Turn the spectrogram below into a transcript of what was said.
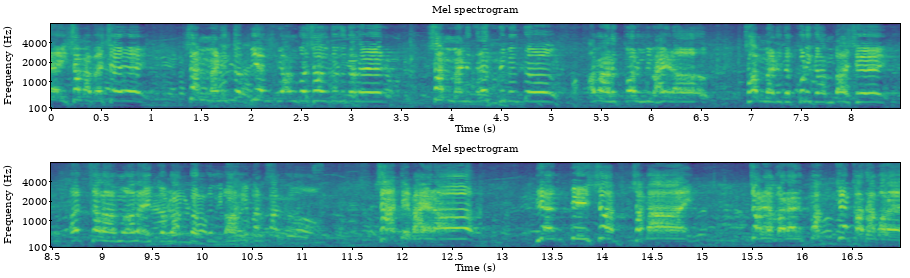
আজকের এই সমাবেশে সম্মানিত বিএনপি অঙ্গ সহযোগী দলের সম্মানিত নেতৃবৃন্দ আমার কর্মী ভাইরা সম্মানিত কুড়িগ্রামবাসী আসসালামু আলাইকুম রহমতুল্লাহি সাথী ভাইরা বিএনপি সব সময় জনগণের পক্ষে কথা বলে।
